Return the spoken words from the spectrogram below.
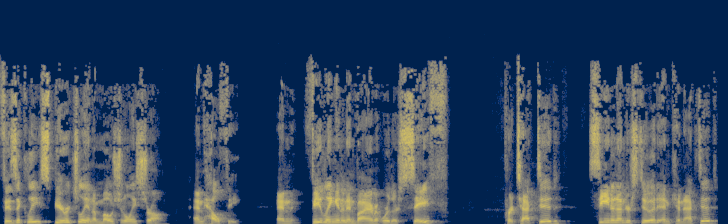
physically, spiritually, and emotionally strong and healthy and feeling in an environment where they're safe, protected, seen and understood, and connected,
